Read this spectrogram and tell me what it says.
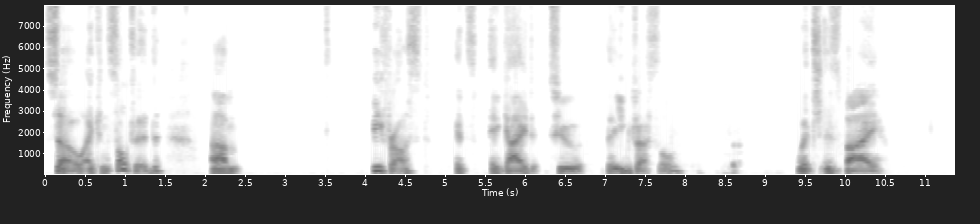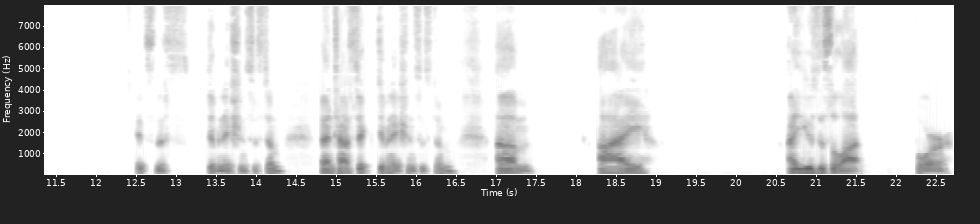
So I consulted um, Bifrost. It's a guide to the Yggdrasil, which is by, it's this divination system, fantastic divination system. Um, I I use this a lot for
